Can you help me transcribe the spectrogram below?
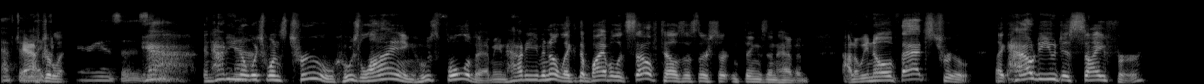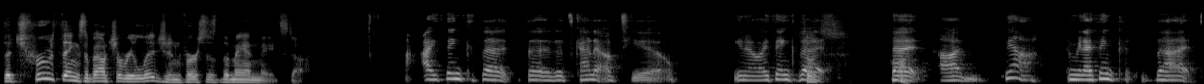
after Afterli- life experiences. Yeah. And how do you know which one's true? Who's lying? Who's full of it? I mean, how do you even know? Like the Bible itself tells us there's certain things in heaven. How do we know if that's true? Like, how do you decipher the true things about your religion versus the man-made stuff? I think that that it's kind of up to you. You know, I think So that huh. that um yeah i mean i think that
